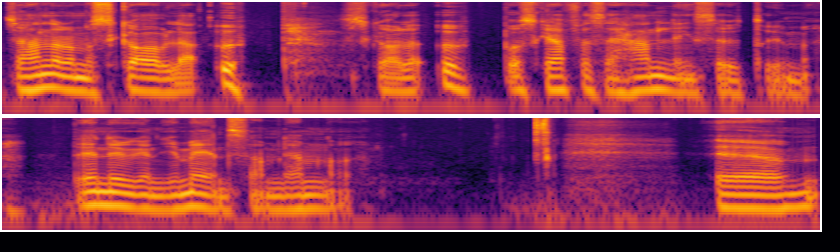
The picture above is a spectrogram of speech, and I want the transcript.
så handlar det om att skala upp, skala upp och skaffa sig handlingsutrymme. Det är nog en gemensam nämnare. Ehm,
